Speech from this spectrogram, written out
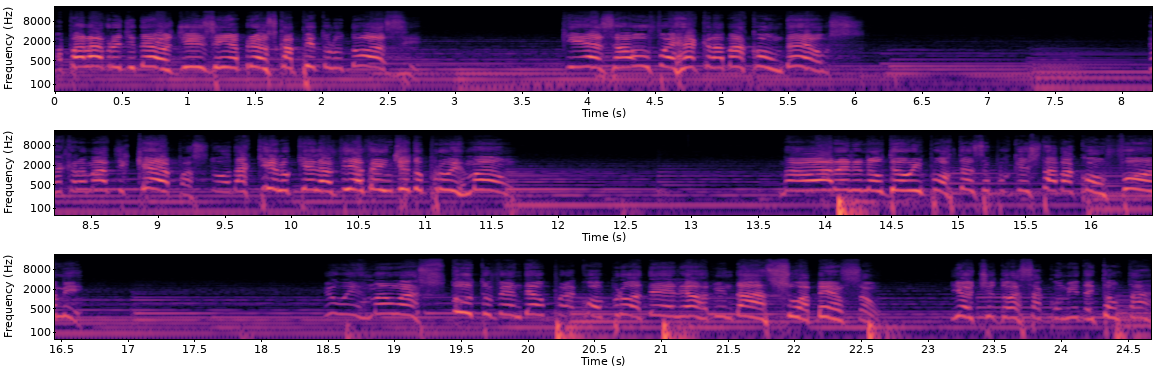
A palavra de Deus diz em Hebreus capítulo 12 que Esaú foi reclamar com Deus. Reclamar de quê, pastor? Daquilo que ele havia vendido para o irmão. Na hora ele não deu importância porque estava com fome. E o irmão astuto vendeu para cobrou dele, ó, me dá a sua bênção. E eu te dou essa comida, então tá.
